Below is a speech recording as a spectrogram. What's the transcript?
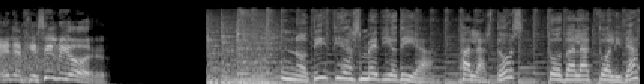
Energisil Vigor. Noticias Mediodía. A las 2, toda la actualidad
